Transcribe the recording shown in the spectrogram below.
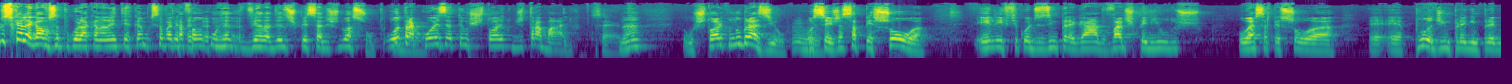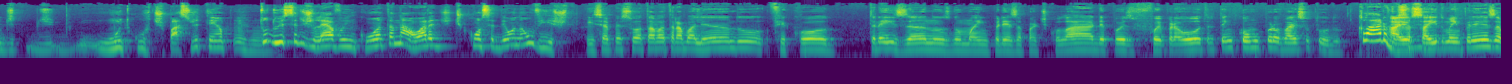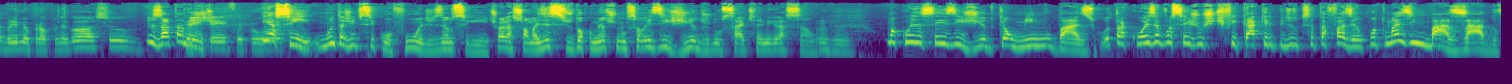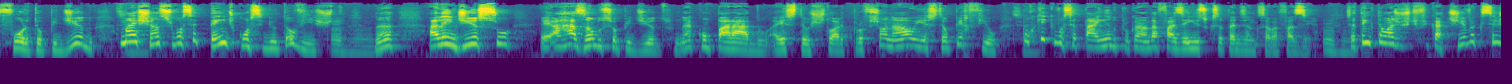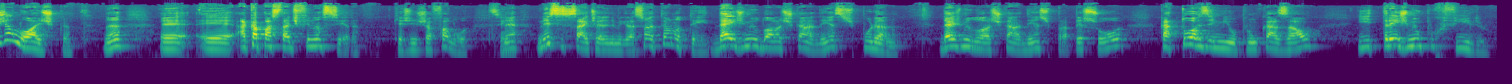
Por isso que é legal você procurar canal Intercâmbio, que você vai estar falando com verdadeiros especialistas do assunto. Outra coisa é ter o histórico de trabalho. Certo. Né? O histórico no Brasil. Ou seja, essa pessoa, ele ficou desempregado vários períodos, ou essa pessoa é, é, pula de emprego em emprego de, de muito curto espaço de tempo. Tudo isso eles levam em conta na hora de te conceder ou não visto. E se a pessoa estava trabalhando, ficou três anos numa empresa particular, depois foi para outra, tem como provar isso tudo. Claro, Ah, você- eu saí de uma empresa, abri meu próprio negócio. Exatamente. Fechei, foi pro e outro. assim, muita gente se confunde dizendo o seguinte: olha só, mas esses documentos não são exigidos no site da imigração. Uhum. Uma coisa é ser exigido, que é o mínimo básico. Outra coisa é você justificar aquele pedido que você está fazendo. Quanto mais embasado for o teu pedido, mais chances você tem de conseguir o teu visto. Uhum. né? Além disso, é, a razão do seu pedido, né, comparado a esse teu histórico profissional e esse teu perfil. Por que, que você está indo para o Canadá fazer isso que você está dizendo que você vai fazer? Você tem que ter uma justificativa que seja lógica. Né? É, é, a capacidade financeira, que a gente já falou. Sim. Né? Nesse site da imigração, eu até anotei 10 mil dólares canadenses por ano. 10 mil dólares canadenses para pessoa, 14 mil para um casal e 3 mil por filho.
